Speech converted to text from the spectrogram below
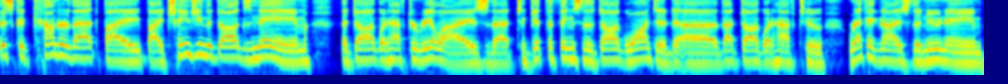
This could counter that by by changing the dog's name. The dog would have to realize that to get the things that the dog wanted, uh, that dog would have to recognize the new name,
